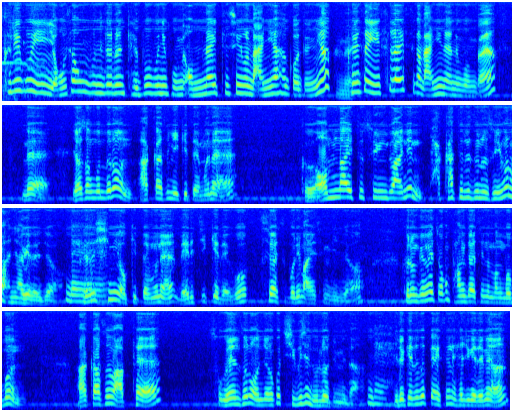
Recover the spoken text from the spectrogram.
그리고 이 여성분들은 대부분이 보면 업라이트 스윙을 많이 하거든요. 네. 그래서 이 슬라이스가 많이 나는 건가요? 네. 여성분들은 앞가슴이 있기 때문에 그 업라이트 스윙도 아닌 바깥으로 드는 스윙을 많이 하게 되죠. 네. 그래서 힘이 없기 때문에 내리 찢게 되고 스트라이스 볼이 많이 생기죠. 그런 경우에 조금 방지할 수 있는 방법은 앞가슴 앞에 소- 왼손을 얹어놓고 지그시 눌러줍니다. 네. 이렇게 돼서 백스윙을 해주게 되면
